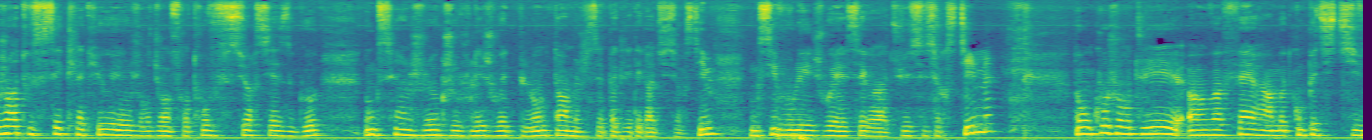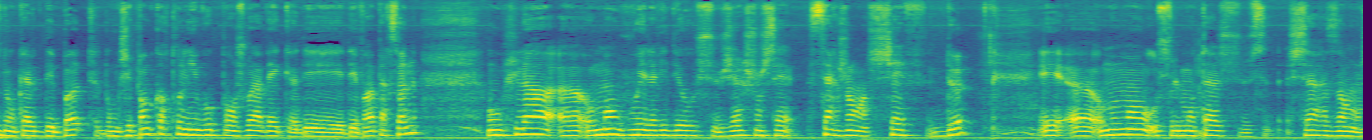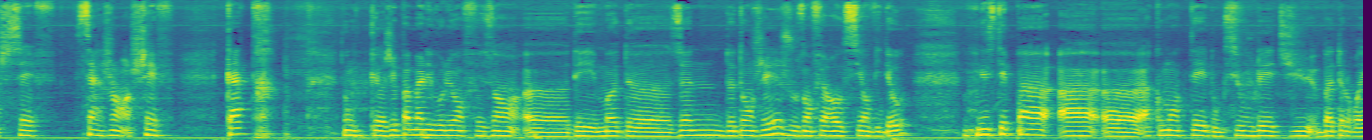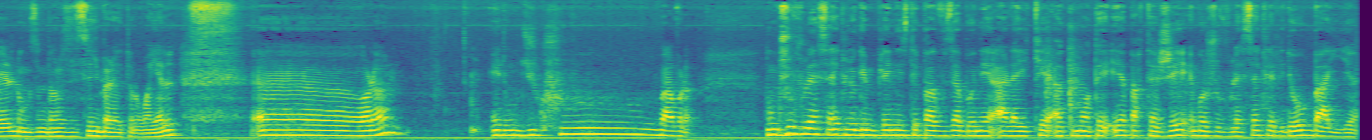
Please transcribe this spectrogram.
Bonjour à tous, c'est Claquio et aujourd'hui on se retrouve sur CSGO. Donc c'est un jeu que je voulais jouer depuis longtemps mais je sais pas qu'il était gratuit sur Steam. Donc si vous voulez jouer c'est gratuit, c'est sur Steam. Donc aujourd'hui on va faire un mode compétitif donc avec des bots. Donc j'ai pas encore trop le niveau pour jouer avec des, vraies personnes. Donc là euh, au moment où vous voyez la vidéo j'ai changé sergent chef 2. Et euh, au moment où je fais le montage sergent chef sergent chef 4. Donc euh, j'ai pas mal évolué en faisant euh, des modes euh, zone de danger, je vous en ferai aussi en vidéo. Donc n'hésitez pas à, commenter, donc si vous voulez du Battle Royale, donc zone de danger c'est du Battle Royale. voilà. Et donc du coup, bah voilà. Donc je vous laisse avec le gameplay, n'hésitez pas à vous abonner, à liker, à commenter et à partager. Et moi je vous laisse avec la vidéo, bye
